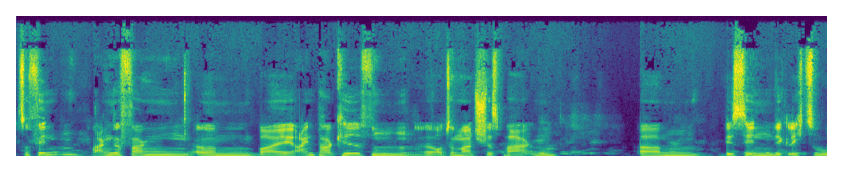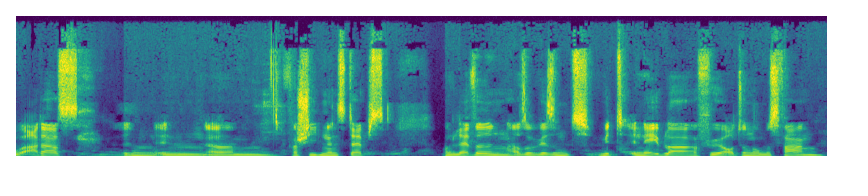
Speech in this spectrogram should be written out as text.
zu finden, angefangen ähm, bei Einparkhilfen, äh, automatisches Parken, ähm, bis hin wirklich zu ADAS in, in ähm, verschiedenen Steps und Leveln. Also wir sind mit Enabler für autonomes Fahren.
